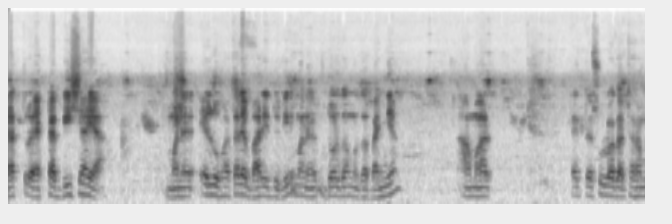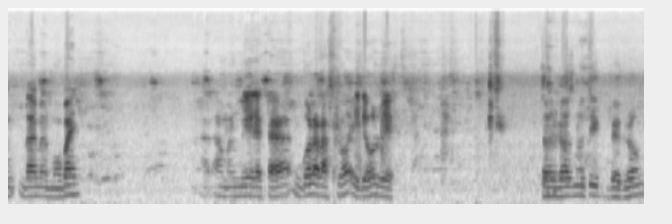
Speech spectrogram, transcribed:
রাত্র একটা বিষয়া মানে এলু ভাতারে বাড়ি দুলি মানে দরজা মজা বানিয়া আমার একটা ষোলো হাজার টাকা দামের মোবাইল আর আমার মেয়ের একটা গলার আসলো এইটাও লয়ে। তার রাজনৈতিক ব্যাকগ্রাউন্ড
